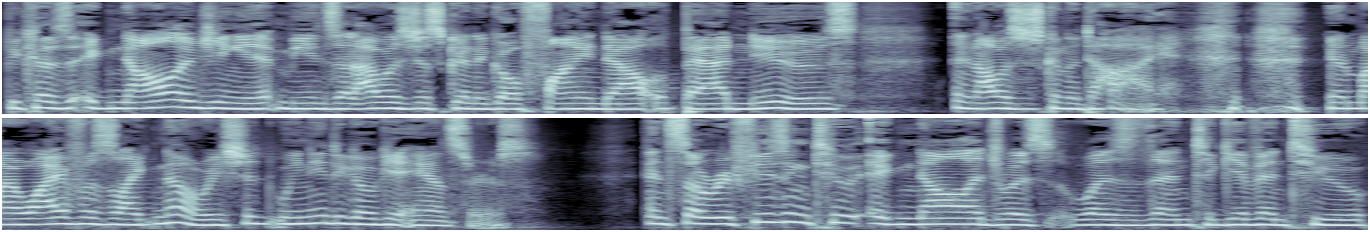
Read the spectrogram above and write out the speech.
because acknowledging it means that I was just going to go find out bad news and I was just going to die. and my wife was like, no, we should, we need to go get answers. And so refusing to acknowledge was, was then to give into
